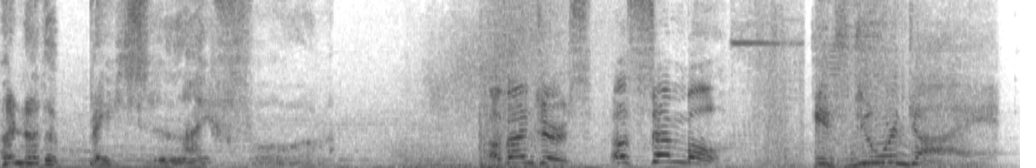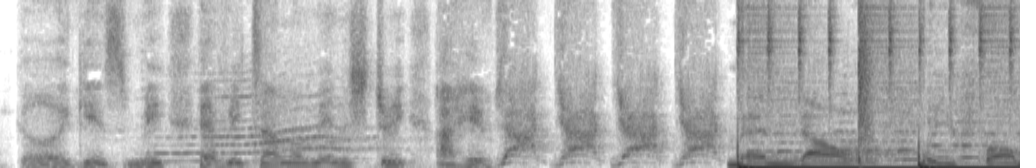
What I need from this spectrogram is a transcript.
Another base life form. Avengers, assemble! It's do or die. Go against me every time I'm in the street. I hear yak yak yak yak. Man down, where you from,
